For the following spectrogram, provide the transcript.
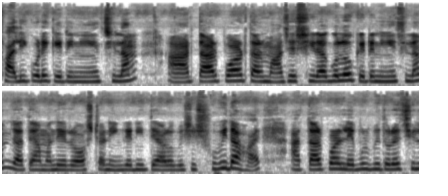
ফালি করে কেটে নিয়েছিলাম। আর তারপর তার মাঝের শিরাগুলোও কেটে নিয়েছিলাম যাতে আমাদের রসটা নিংড়ে নিতে আরও বেশি সুবিধা হয়। আর তারপর লেবুর ভিতরে ছিল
